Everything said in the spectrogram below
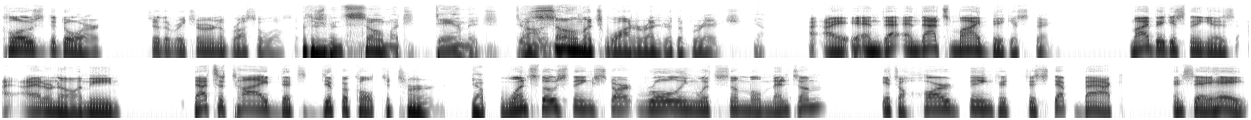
closed the door to the return of Russell Wilson. But there's been so much damage done. So much water under the bridge. Yeah. I, I and that and that's my biggest thing. My biggest thing is I, I don't know. I mean, that's a tide that's difficult to turn. Yep. Once those things start rolling with some momentum, it's a hard thing to to step back and say, "Hey,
